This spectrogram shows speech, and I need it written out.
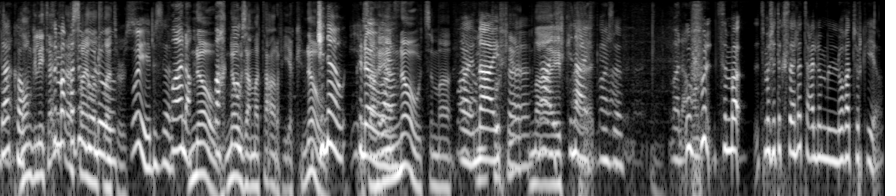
d'accord l'anglais تاعي تسمى فيها قد silent نقولوا letters. oui بزاف فوالا نو نو زعما تعرف هي know know know، آه. تسمى. نايف. آه، نايف كنايف آه، بزاف. voilà وفي تسمى تسمى جاتك سهله تعلم اللغة التركيه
